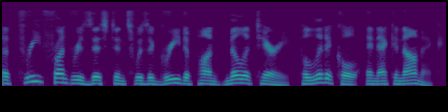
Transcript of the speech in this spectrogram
A three-front resistance was agreed upon, military, political, and economic.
